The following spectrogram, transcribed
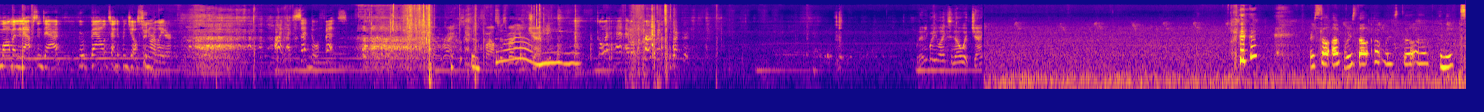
Mom and an absent dad, you're bound to end up in jail sooner or later. Hi, I said no offense. Right. See what the file says about you, Jackie. Go ahead, I have a perfect record. Would anybody like to know what Jack? We're still up, we're still up, we're still up. And it's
